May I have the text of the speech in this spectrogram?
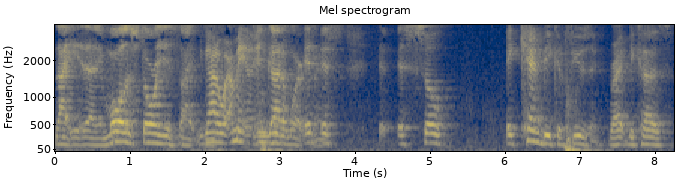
Like, like the moral of the story is like You gotta work. I mean, and gotta work, It's man. it's it's so it can be confusing, right? Because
